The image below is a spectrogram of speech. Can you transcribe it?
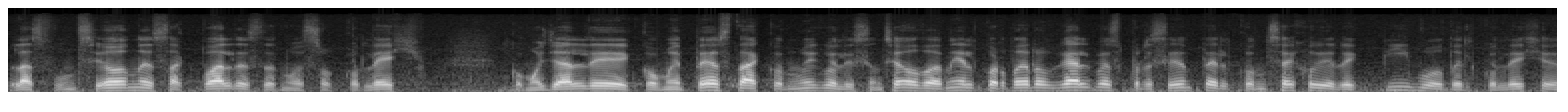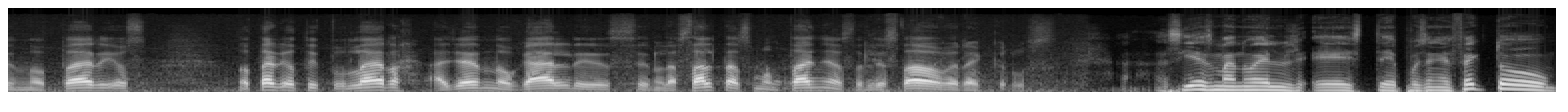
las funciones actuales de nuestro colegio. Como ya le comenté, está conmigo el licenciado Daniel Cordero Galvez, presidente del Consejo Directivo del Colegio de Notarios, notario titular allá en Nogales, en las altas montañas del estado de Veracruz. Así es, Manuel. Este, pues en efecto,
